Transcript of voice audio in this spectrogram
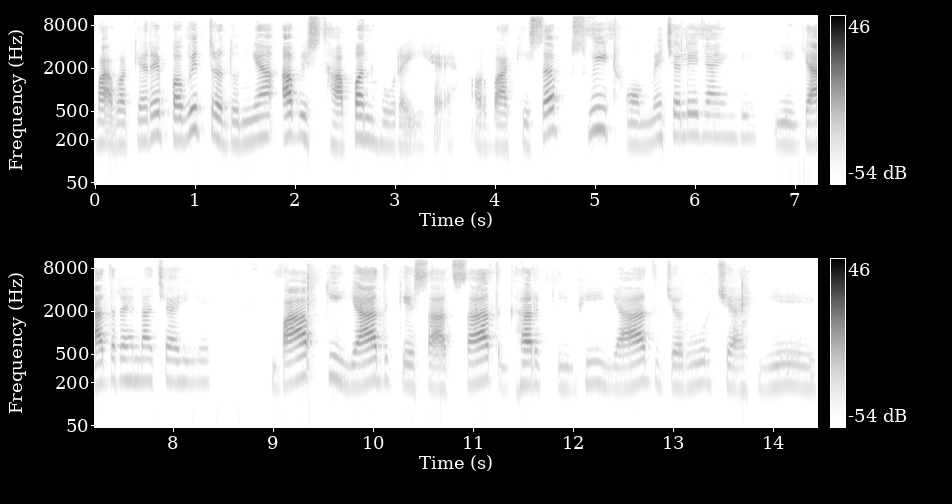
बाबा कह रहे, पवित्र दुनिया अब स्थापन हो रही है और बाकी सब स्वीट होम में चले जाएँगे। ये याद रहना चाहिए। बाप की याद के साथ साथ घर की भी याद ज़रूर चाहिए,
